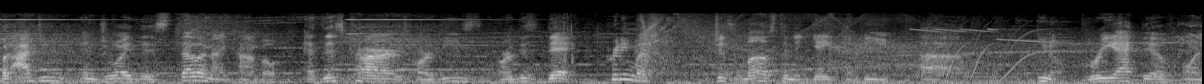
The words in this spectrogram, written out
But I do enjoy this Stellar Knight combo as this card or these or this deck pretty much just loves to negate and be, uh, you know, reactive on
